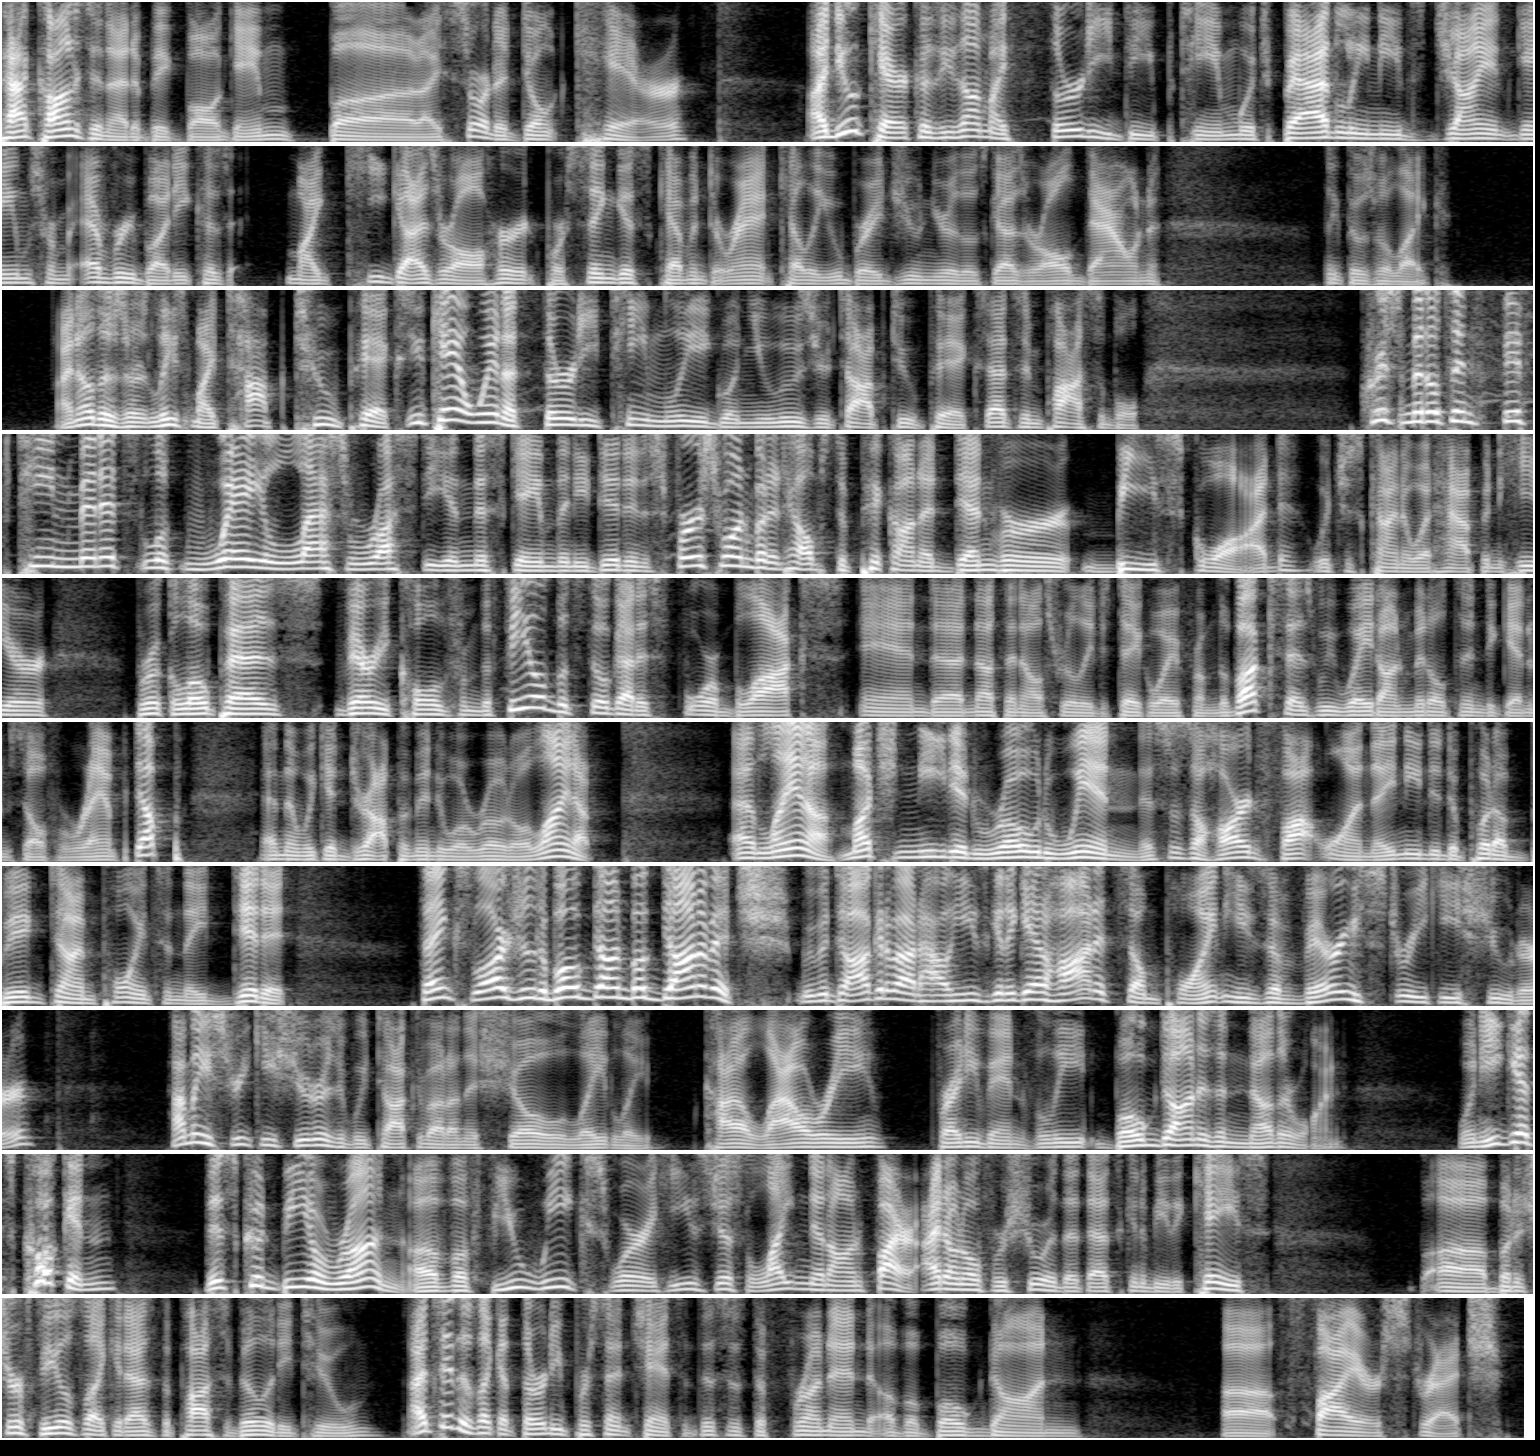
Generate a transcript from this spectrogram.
Pat Connaughton had a big ball game, but I sort of don't care. I do care because he's on my 30 deep team, which badly needs giant games from everybody because my key guys are all hurt. Porzingis, Kevin Durant, Kelly Oubre Jr., those guys are all down. I think those are like, I know those are at least my top two picks. You can't win a 30 team league when you lose your top two picks. That's impossible. Khris Middleton, 15 minutes, looked way less rusty in this game than he did in his first one, but it helps to pick on a Denver B squad, which is kind of what happened here. Brook Lopez, very cold from the field, but still got his four blocks and uh, nothing else really to take away from the Bucks as we wait on Middleton to get himself ramped up, and then we could drop him into a roto lineup. Atlanta, much needed road win. This was a hard fought one. They needed to put up big time points, and they did it. Thanks largely to Bogdan Bogdanovic. We've been talking about how he's going to get hot at some point. He's a very streaky shooter. How many streaky shooters have we talked about on this show lately? Kyle Lowry, Freddie VanVleet. Bogdan is another one. When he gets cooking, this could be a run of a few weeks where he's just lighting it on fire. I don't know for sure that that's going to be the case, uh, but it sure feels like it has the possibility to. I'd say there's like a 30% chance that this is the front end of a Bogdan uh, fire stretch.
